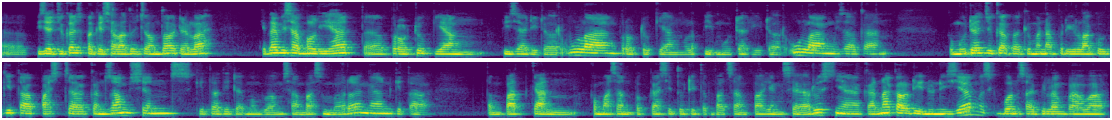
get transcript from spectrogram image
Uh, bisa juga sebagai salah satu contoh adalah kita bisa melihat produk yang bisa didaur ulang, produk yang lebih mudah didaur ulang misalkan, Kemudian juga bagaimana perilaku kita pasca consumption, kita tidak membuang sampah sembarangan, kita tempatkan kemasan bekas itu di tempat sampah yang seharusnya. Karena kalau di Indonesia, meskipun saya bilang bahwa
